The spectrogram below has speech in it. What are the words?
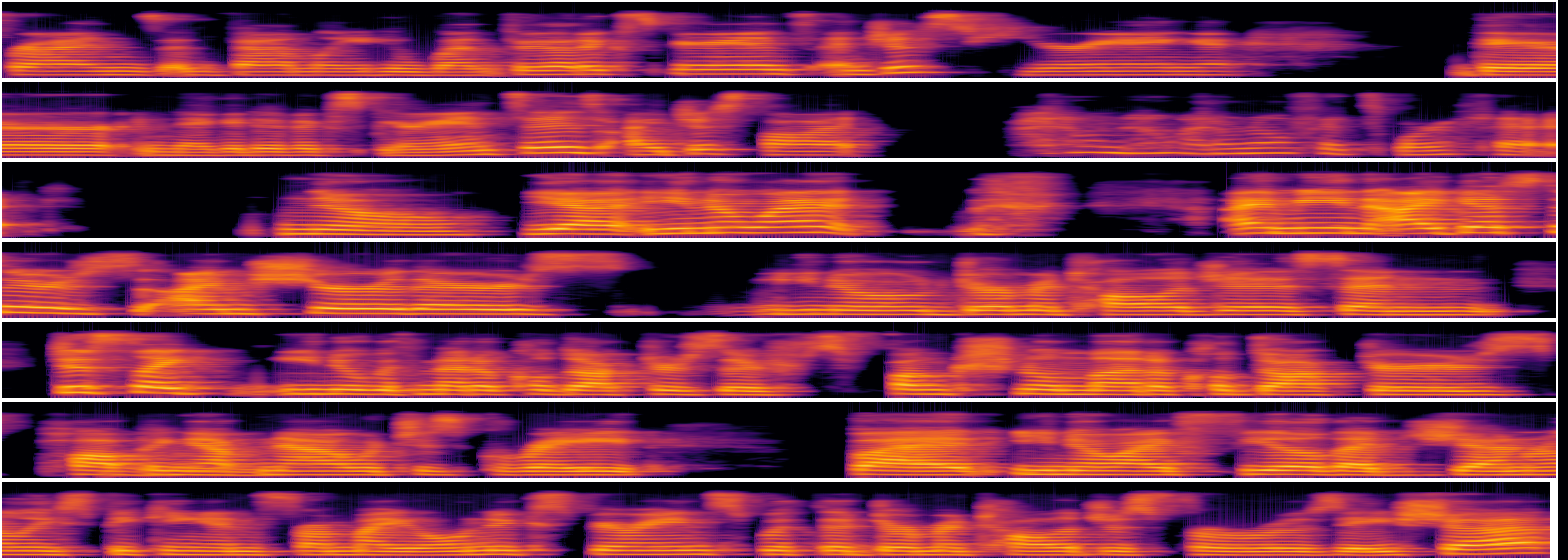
friends and family who went through that experience, and just hearing their negative experiences, I just thought, I don't know, I don't know if it's worth it. No. Yeah. You know what? I mean, I guess there's, I'm sure there's, you know, dermatologists and just like, you know, with medical doctors, there's functional medical doctors popping mm-hmm. up now, which is great. But, you know, I feel that generally speaking, and from my own experience with the dermatologist for rosacea,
